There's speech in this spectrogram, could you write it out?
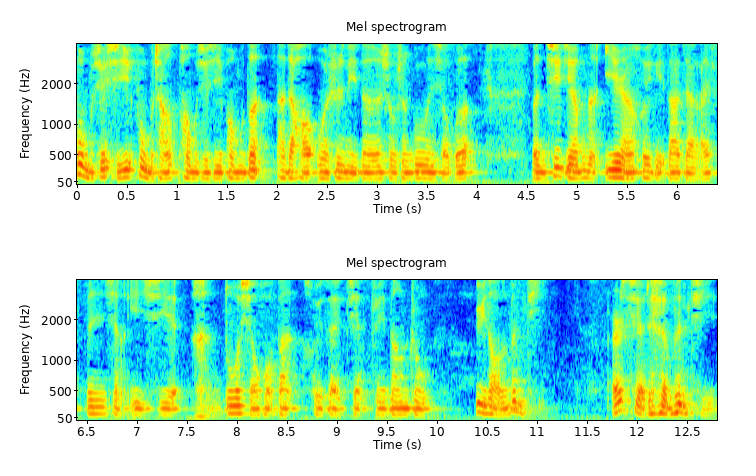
父母学习，父母长；胖不学习，胖不断。大家好，我是你的瘦身顾问小博。本期节目呢，依然会给大家来分享一些很多小伙伴会在减肥当中遇到的问题，而且这个问题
